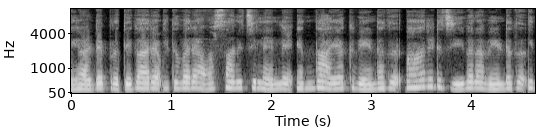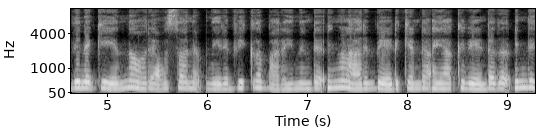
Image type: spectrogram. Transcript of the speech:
അയാളുടെ പ്രതികാരം ഇതുവരെ അവസാനിച്ചില്ല അല്ലേ? എന്താ അയാൾക്ക് വേണ്ടത്? ആരുടെ ജീവനാ വേണ്ടത്? ഇതിനൊക്കെ എന്നാ ഒരു അവസാനം? നീരം വിക്രം പറയുന്നുണ്ട് നിങ്ങൾ ആരും പേടിക്കേണ്ട അയാൾക്ക് വേണ്ടത് എന്റെ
